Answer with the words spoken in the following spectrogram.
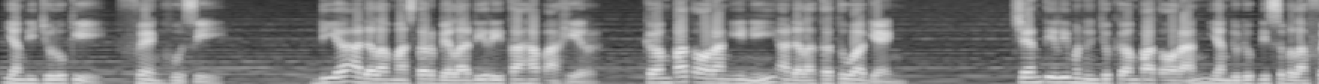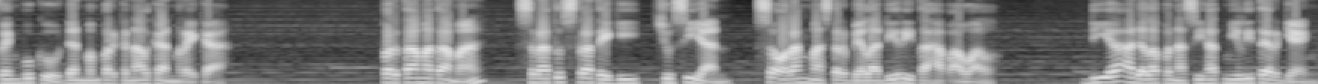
yang dijuluki, Feng Husi. Dia adalah master bela diri tahap akhir. Keempat orang ini adalah tetua geng. Chen Tili menunjuk keempat orang yang duduk di sebelah Feng Buku dan memperkenalkan mereka. Pertama-tama, 100 strategi, Cusian, seorang master bela diri tahap awal. Dia adalah penasihat militer geng.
